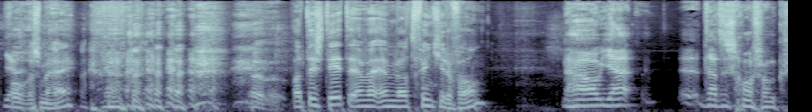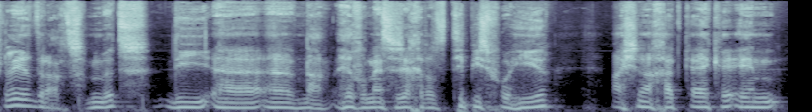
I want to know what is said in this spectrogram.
Volgens mij. Eh, wat is dit en, en wat vind je ervan? Nou ja, dat is gewoon zo'n kleerdrachtsmuts. Die, nou, heel veel mensen zeggen dat is typisch voor hier. Als je dan gaat kijken in...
